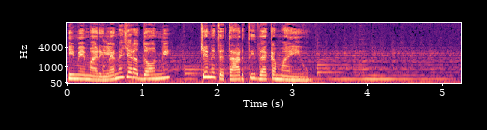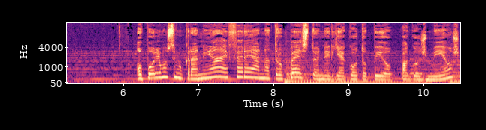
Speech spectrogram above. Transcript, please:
Είμαι η Μαριλένα Γεραντώνη και είναι Τετάρτη 10 Μαΐου. Ο πόλεμος στην Ουκρανία έφερε ανατροπές στο ενεργειακό τοπίο παγκοσμίως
